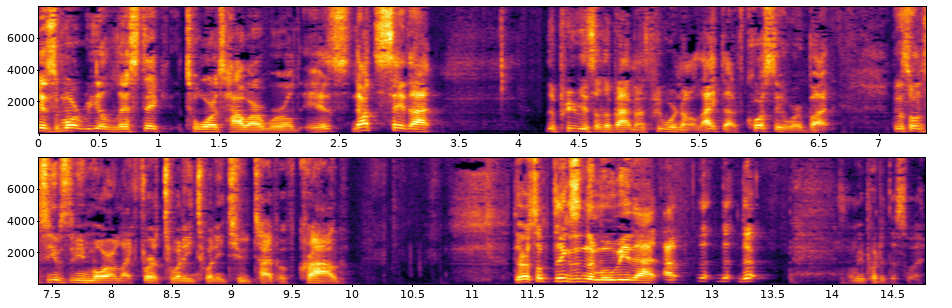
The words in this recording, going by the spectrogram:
is more realistic towards how our world is. Not to say that the previous other Batmans people were not like that. Of course they were, but this one seems to be more like for a 2022 type of crowd. There are some things in the movie that uh, let me put it this way.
